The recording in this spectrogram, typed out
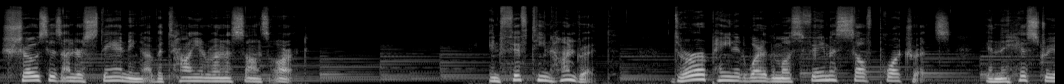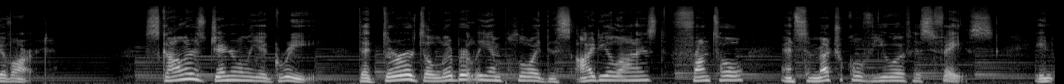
shows his understanding of Italian Renaissance art. In 1500, Dürer painted one of the most famous self portraits in the history of art. Scholars generally agree that Dürer deliberately employed this idealized, frontal, and symmetrical view of his face in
